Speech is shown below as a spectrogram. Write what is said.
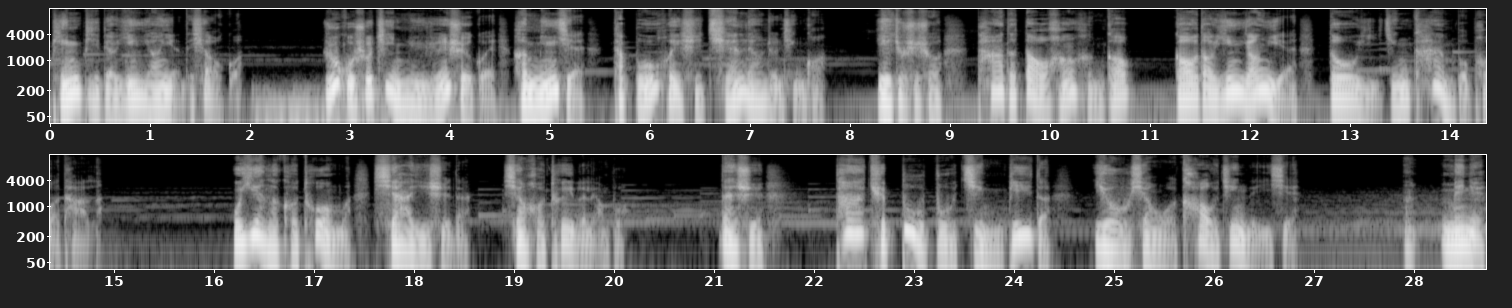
屏蔽掉阴阳眼的效果。如果说这女人是鬼，很明显她不会是前两种情况，也就是说她的道行很高，高到阴阳眼都已经看不破她了。我咽了口唾沫，下意识的向后退了两步。但是，他却步步紧逼的又向我靠近了一些。嗯，美女，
